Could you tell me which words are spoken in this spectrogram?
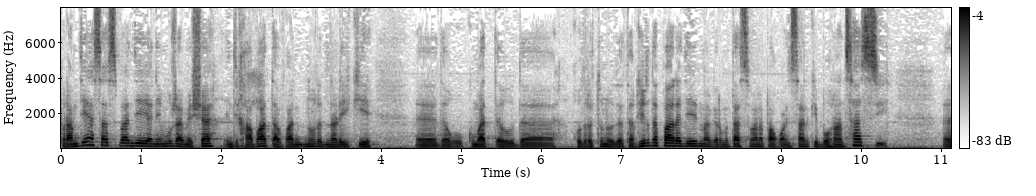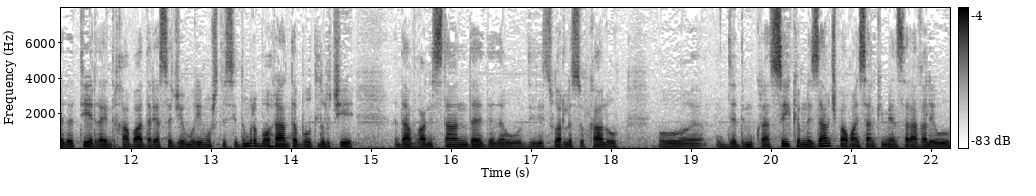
پر همدې اساس باندې یعنی موږ همیشه انتخابات د افغان نور نړۍ کې د حکومت او د قدرتونو د تغییر د پاره دي مګر متاسفانه په افغانستان کې بحران ساسي د تیر د انتخابات د ریاست جمهوریت موږ ته دومره بحران ته بوتللو چې د افغانستان د د د څوارلسو کالو او د دیموکراسۍ کوم نظام چې په افغانستان کې مینځ ته راغلی و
